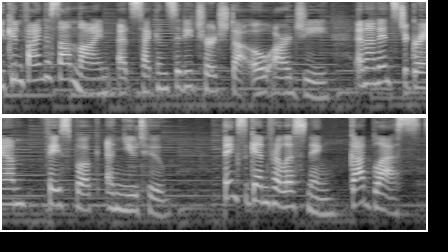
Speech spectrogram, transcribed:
You can find us online at secondcitychurch.org and on Instagram, Facebook, and YouTube. Thanks again for listening. God bless.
